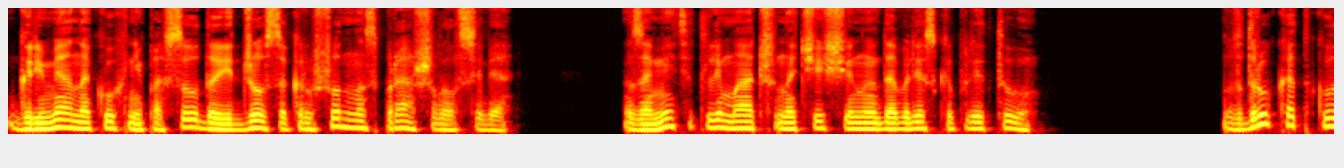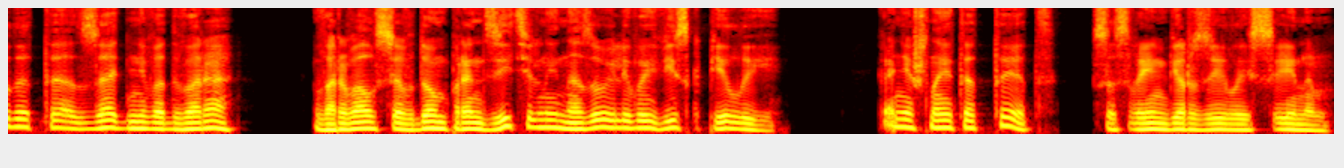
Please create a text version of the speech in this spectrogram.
Гремя на кухне посуда, и Джо сокрушенно спрашивал себя, заметит ли Мадж начищенную до блеска плиту. Вдруг откуда-то с заднего двора ворвался в дом пронзительный назойливый виск пилы. Конечно, это Тед со своим верзилой сыном.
